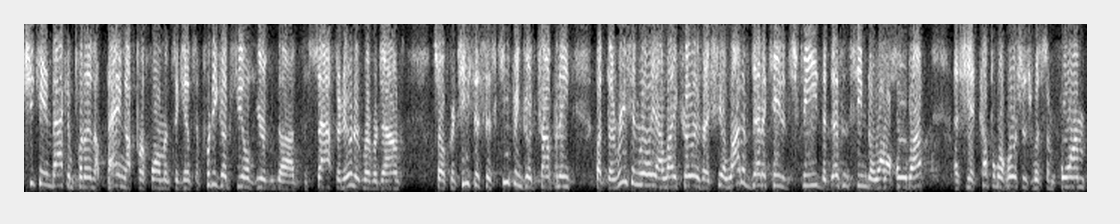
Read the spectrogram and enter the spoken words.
She came back and put in a bang-up performance against a pretty good field here uh, this afternoon at River Downs. So Cretisis is keeping good company. But the reason really I like her is I see a lot of dedicated speed that doesn't seem to want to hold up. I see a couple of horses with some form,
